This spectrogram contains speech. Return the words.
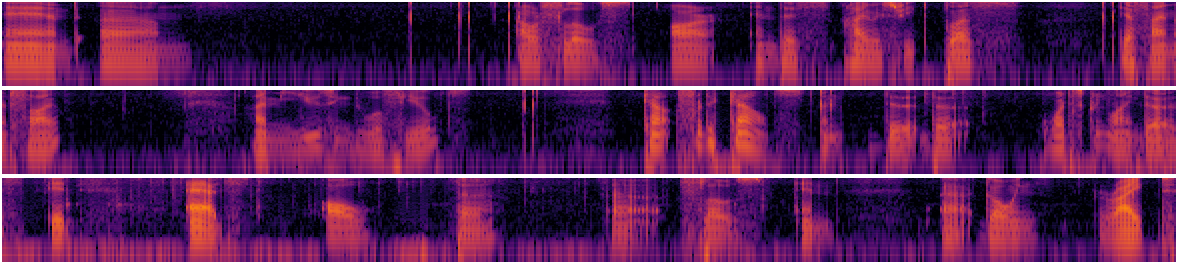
and um, our flows are in this highway street plus the assignment file. I'm using dual fields. Count for the counts and the the what screenline does it adds all the uh, flows in uh, going right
